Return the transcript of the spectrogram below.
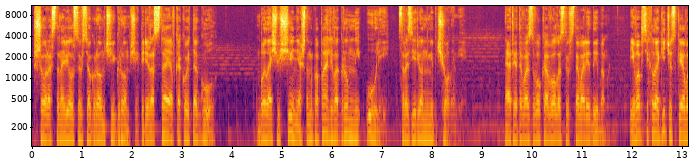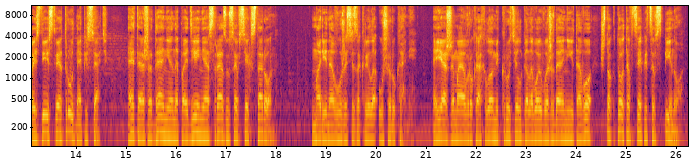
Шорох становился все громче и громче, перерастая в какой-то гул. Было ощущение, что мы попали в огромный улей с разъяренными пчелами. От этого звука волосы вставали дыбом. Его психологическое воздействие трудно описать. Это ожидание нападения сразу со всех сторон. Марина в ужасе закрыла уши руками. Я, сжимая в руках ломик, крутил головой в ожидании того, что кто-то вцепится в спину –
